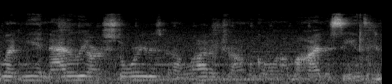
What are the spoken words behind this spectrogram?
like me and Natalie, our story, there's been a lot of drama going on behind the scenes, and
